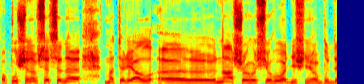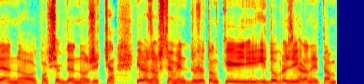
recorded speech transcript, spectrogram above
опущено все це на матеріал е, нашого сьогоднішнього буденного повсякденного життя. І разом з тим він дуже тонкий і, і добре зіграний там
